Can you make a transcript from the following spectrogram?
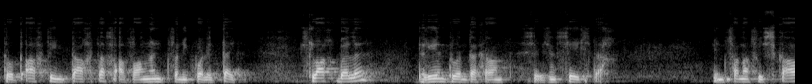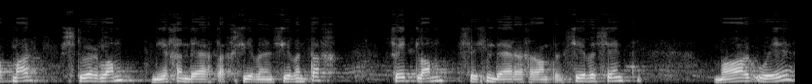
tot R18.80 afhangend van die kwaliteit. Slagbulle R23.66. En vanaf die skaapmark, stoorlam R39.77, vetlam R36.07, maaroeie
